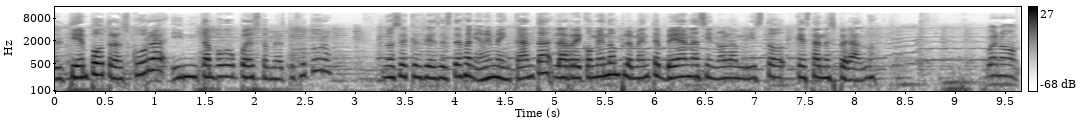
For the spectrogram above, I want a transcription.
el tiempo transcurra y tampoco puedes cambiar tu futuro. No sé qué piensa Stephanie a mí me encanta la recomiendo ampliamente véanla si no la han visto qué están esperando Bueno,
